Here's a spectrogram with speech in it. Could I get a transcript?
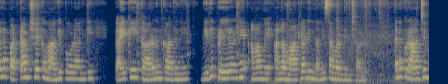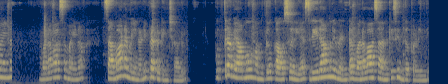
తన పట్టాభిషేకం ఆగిపోవడానికి కైకేయి కారణం కాదని విధి ప్రేరణనే ఆమె అలా మాట్లాడిందని సమర్థించాడు. తనకు రాజ్యమైన వనవాసమైన సమానమేనని ప్రకటించాడు. పుత్ర వ్యామోహంతో కౌసల్య శ్రీరాముని వెంట వనవాసానికి సిద్ధపడింది.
